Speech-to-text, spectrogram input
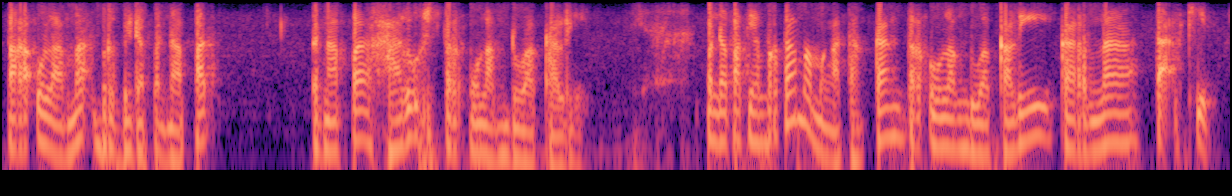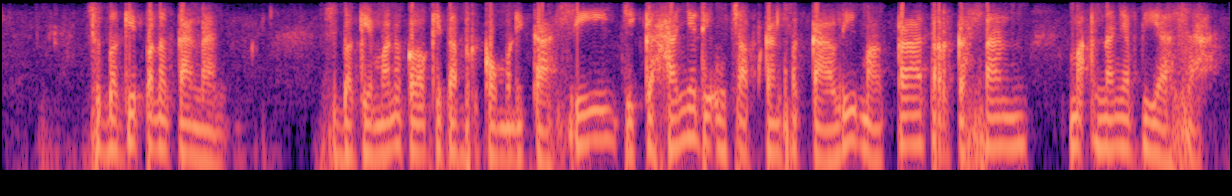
Para ulama berbeda pendapat Kenapa harus terulang dua kali? Pendapat yang pertama mengatakan terulang dua kali karena takkid sebagai penekanan. Sebagaimana kalau kita berkomunikasi, jika hanya diucapkan sekali maka terkesan maknanya biasa.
